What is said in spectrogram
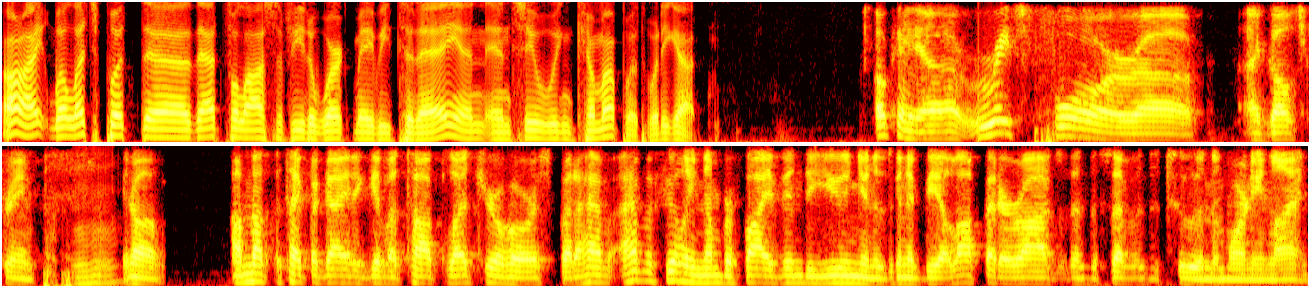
All right, well, let's put uh, that philosophy to work maybe today and, and see what we can come up with. What do you got? Okay, uh, race four uh, at Gulfstream. You know, I'm not the type of guy to give a top Pletcher horse, but I have I have a feeling number five into Union is going to be a lot better odds than the seven to two in the morning line.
